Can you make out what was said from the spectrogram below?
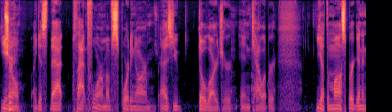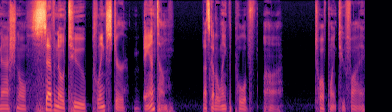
you Sure. know I guess that platform of sporting arm as you go larger in caliber. You got the Mossberg International 702 Plinkster Bantam. That's got a length of pull of uh, 12.25.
